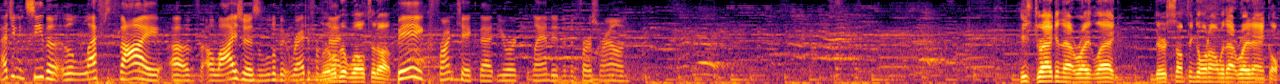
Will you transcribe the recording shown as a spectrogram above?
As you can see, the, the left thigh of Elijah is a little bit red A from little that bit welted up. big front kick that York landed in the first round. He's dragging that right leg. There's something going on with that right ankle.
